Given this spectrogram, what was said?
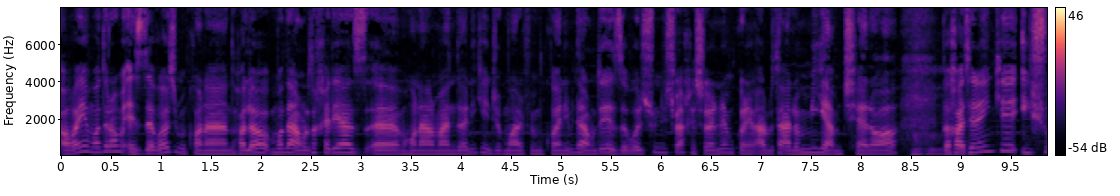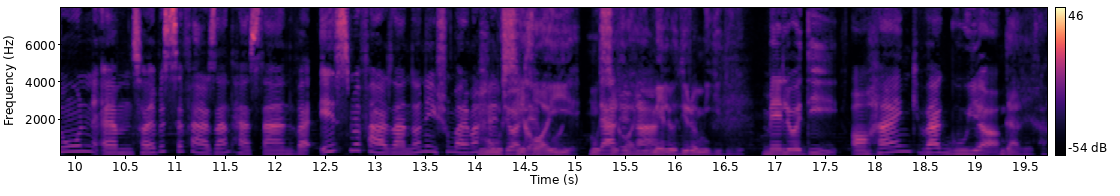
آقای مادرام ازدواج می‌کنند. حالا ما در مورد خیلی از هنرمندانی که اینجا معرفی می‌کنیم در مورد ازدواجشون هیچ وقت اشاره نمی‌کنیم. البته الان میگم چرا. به خاطر اینکه ایشون صاحب سه فرزند هستند و اسم فرزندان ایشون برای من خیلی جالب بود. موسیقایی. ملودی رو میگی دیگه. ملودی آهنگ و گویا. دقیقا.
